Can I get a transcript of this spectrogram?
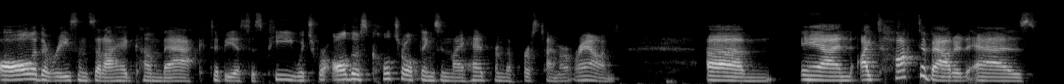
all of the reasons that I had come back to BSSP, which were all those cultural things in my head from the first time around. Um, and I talked about it as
